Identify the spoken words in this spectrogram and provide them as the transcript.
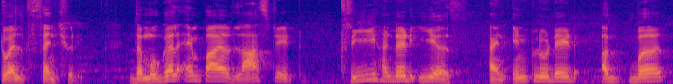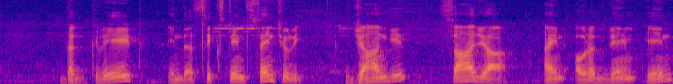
12th century. The Mughal Empire lasted 300 years and included Akbar the Great in the 16th century, Jahangir, Shahjahan and Aurangzeb in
